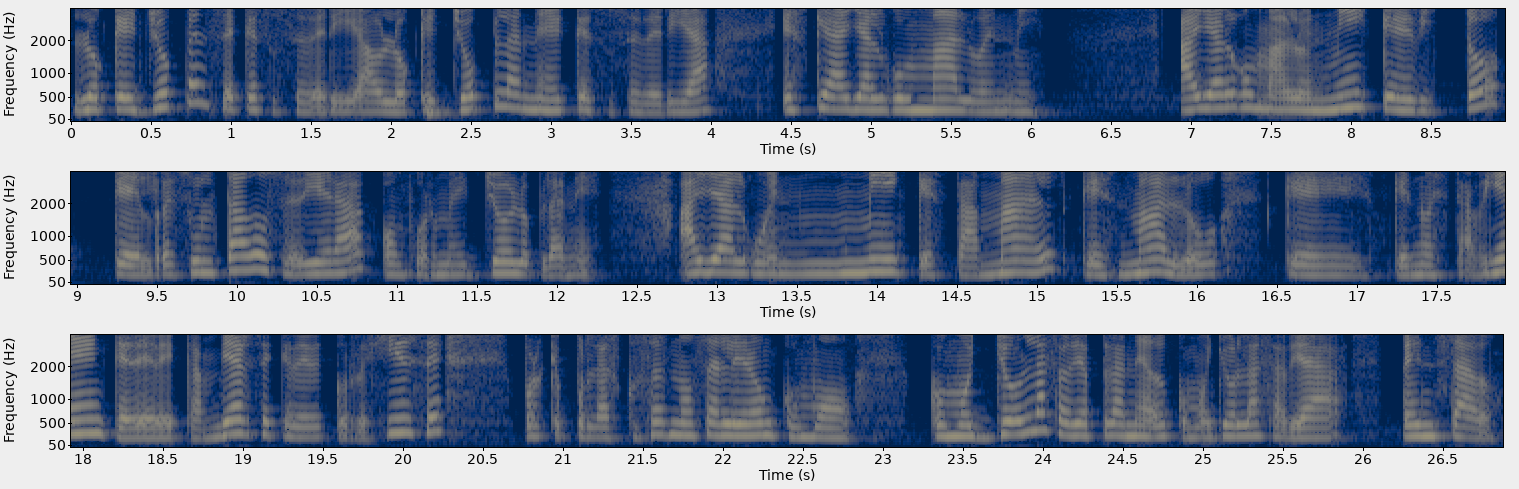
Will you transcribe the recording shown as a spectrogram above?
lo que yo pensé que sucedería o lo que yo planeé que sucedería, es que hay algo malo en mí. Hay algo malo en mí que evitó que el resultado se diera conforme yo lo planeé. Hay algo en mí que está mal, que es malo, que, que no está bien, que debe cambiarse, que debe corregirse, porque pues las cosas no salieron como, como yo las había planeado, como yo las había pensado.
